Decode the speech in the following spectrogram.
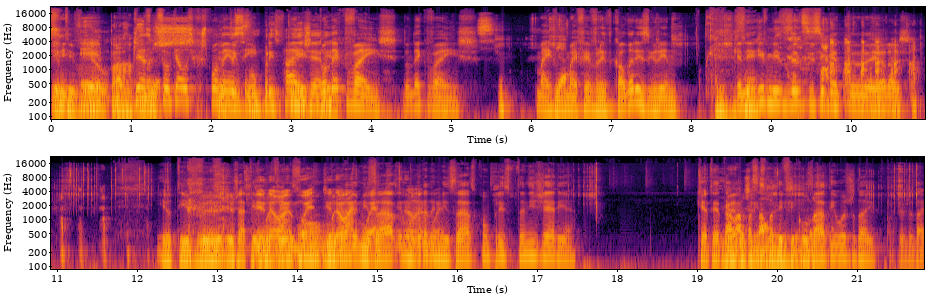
Eu tive, eu, Epá, Que é, mas- são aquelas que respondem assim: um príncipe "Hi, de Nigéria." de onde é que vens? De onde é que vens? My, Yeah. my favorite color is green. Can you give me 250 euros? eu tive, eu já tive uma vez um- uma grande amizade, uma grande amizade com o príncipe da Nigéria. Que até estava a passar uma dificuldade e eu ajudei. ajudei.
